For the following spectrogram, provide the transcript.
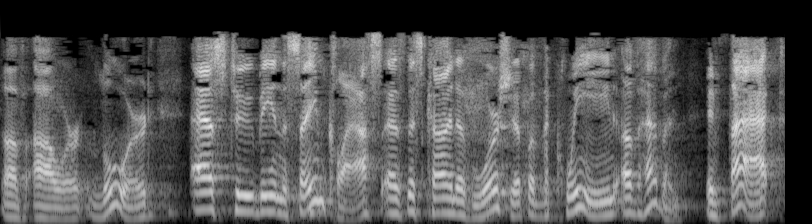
of our Lord, as to be in the same class as this kind of worship of the Queen of Heaven. In fact,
